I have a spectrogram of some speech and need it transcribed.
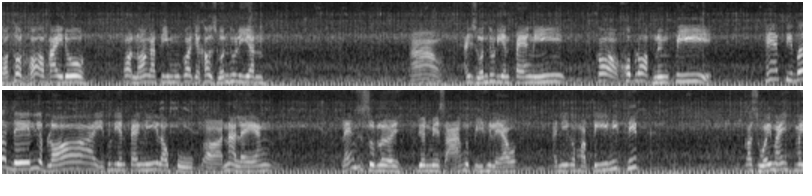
ขอโทษขออภัยดูเพ่อน้องอาติมก็จะเข้าสวนทุเรียนอ้าวไอสวนทุเรียนแปลงนี้ก็ครบรอบหนึ่งปีแฮปปี้เบิร์ดเดย์เรียบร้อย ทุเรียนแปลงนี้เราปลูกอ่าหน้าแรง แรงสุดๆเลย เดือนเมษาเมื่อปีที่แล้ว อันนี้ก็มาปีนิดๆก็สวยไหมไม่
